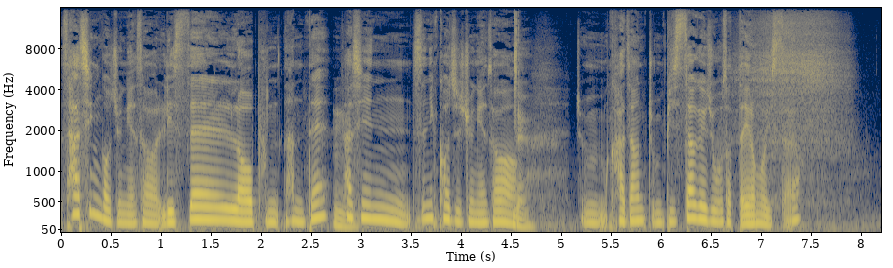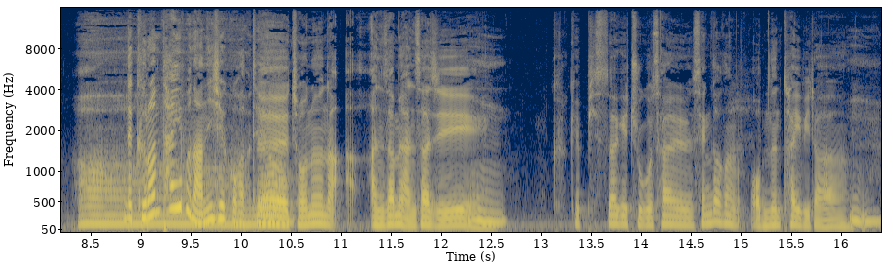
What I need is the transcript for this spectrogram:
사신 거 중에서 reseller 분한테 음. 사신 스니커즈 중에서 네. 좀 가장 좀 비싸게 주고 샀다 이런 거 있어요? 아... 근데 그런 타입은 아니실 것 같아요. 네, 저는 아- 안 사면 안 사지. 음. 그렇게 비싸게 주고 살 생각은 없는 타입이라. 음.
